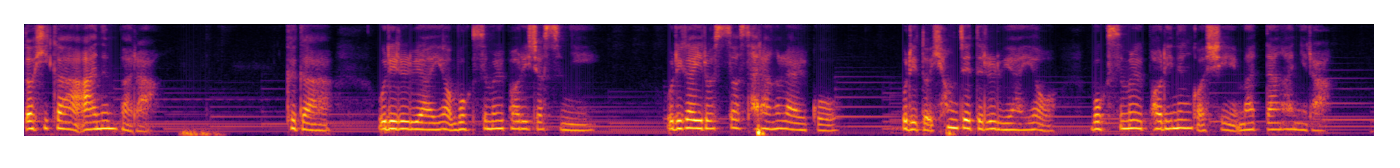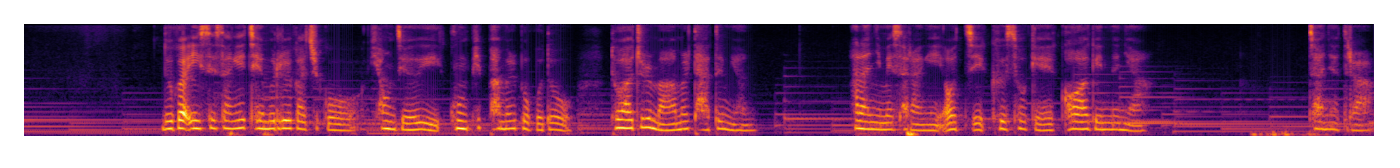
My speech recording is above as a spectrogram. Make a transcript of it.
너희가 아는 바라. 그가 우리를 위하여 목숨을 버리셨으니 우리가 이로써 사랑을 알고 우리도 형제들을 위하여 목숨을 버리는 것이 마땅하니라. 누가 이 세상의 재물을 가지고 형제의 궁핍함을 보고도 도와줄 마음을 닫으면 하나님의 사랑이 어찌 그 속에 거하겠느냐. 자녀들아,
